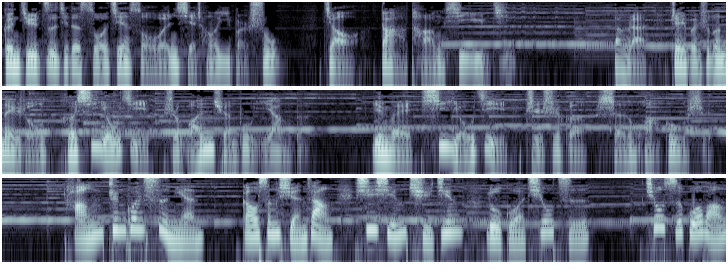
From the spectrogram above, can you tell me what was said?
根据自己的所见所闻写成了一本书，叫《大唐西域记》。当然，这本书的内容和《西游记》是完全不一样的，因为《西游记》只是个神话故事。唐贞观四年，高僧玄奘西行取经，路过龟兹。龟兹国王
